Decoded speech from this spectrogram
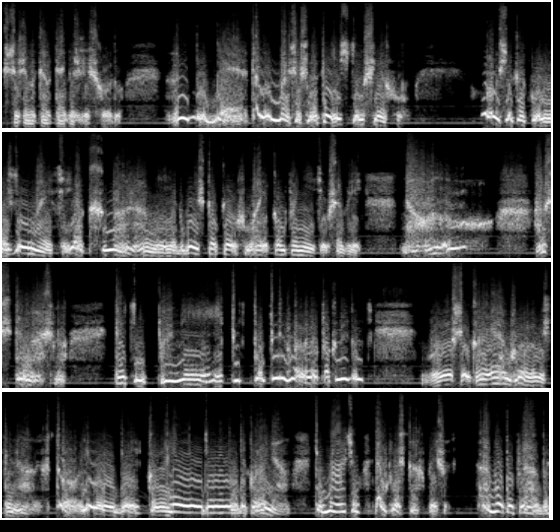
що замикав табір зі сходу. Ведуть? Та не бачиш на київському шляху. Ось яка куля здіймається, як хмара, в ній, як блискавки у хмарі компанійців шаблі. На голову. Королям голови стинали. Хто? Люди. Королі люди, люди королям. Ти бачив, там в книжках пишуть. Або то правда,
